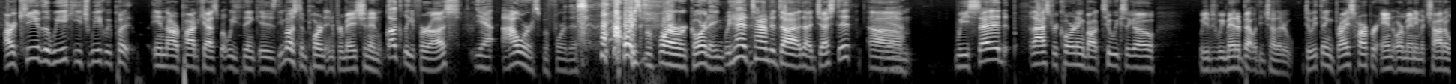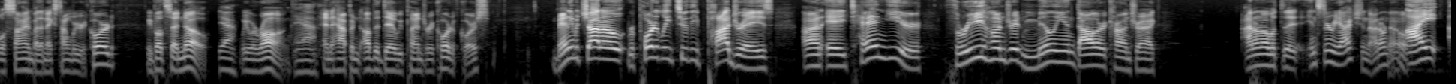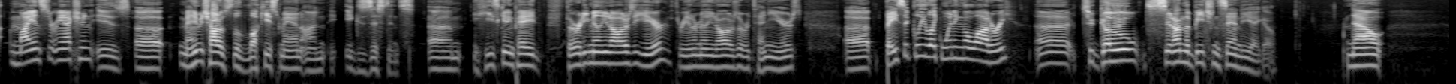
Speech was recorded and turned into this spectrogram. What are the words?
Our key of the week. Each week we put in our podcast what we think is the most important information, and luckily for us, Yeah, hours before this, hours before our recording. we had time to di- digest it. Um, We said last recording about two weeks ago. We, we made a bet with each other. Do we think Bryce Harper and or Manny Machado will sign by the next time we record? We both said no. yeah, We were wrong. yeah. and it happened of the day we planned to record, of course. Manny Machado reportedly to the Padres on a 10 year, $300 million contract. I don't know what the instant reaction. I don't know. I my instant reaction is uh, Manny Machado's the luckiest man on existence. Um, he's getting paid thirty million dollars a year, three hundred million dollars over ten years. Uh, basically, like winning the lottery uh, to go sit on the beach in San Diego. Now,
